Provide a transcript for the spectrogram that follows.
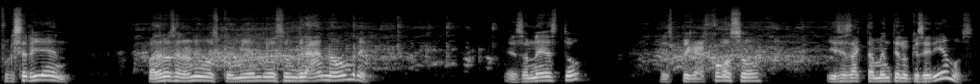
¿Por serían? Padres Anónimos Comiendo es un gran nombre. Es honesto, es pegajoso y es exactamente lo que seríamos.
